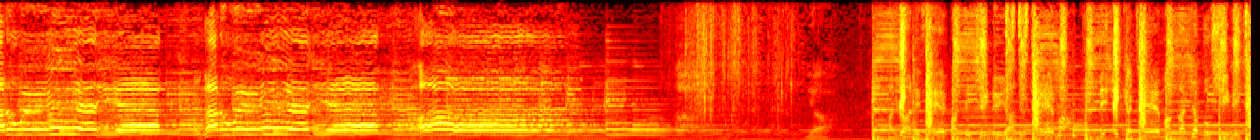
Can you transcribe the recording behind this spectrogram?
ါတို့ဝေးရဲ့ရဲ့ငါတို့ဝေးရဲ့ရဲ့အာယာမလွမ်းနေစေပါဒီချိန်တွေရသည်ထဲမှာနေအိတ်ကထဲမှာငါပြတ်ဖို့ရှိနေကြ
